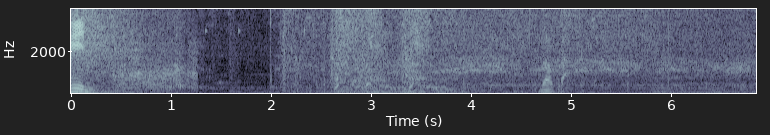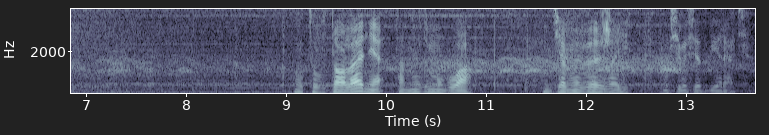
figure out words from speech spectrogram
Gin. Dobra. No tu w dole? Nie, tam jest mgła. Idziemy wyżej. Musimy się zbierać.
